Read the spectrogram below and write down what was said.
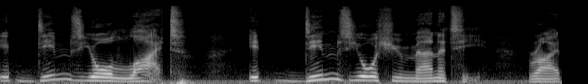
it dims your light, it dims your humanity, right?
